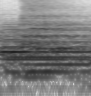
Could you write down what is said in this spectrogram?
Música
